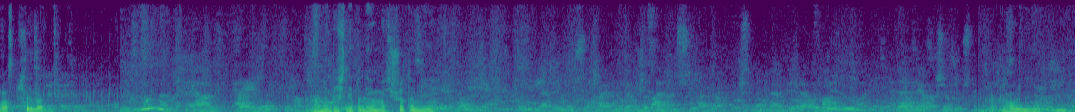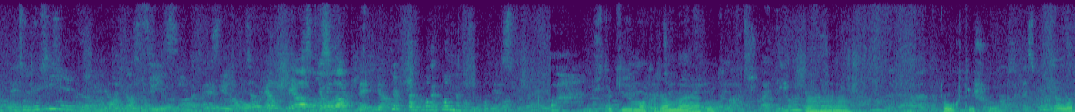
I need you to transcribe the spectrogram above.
Ось пішли далі. А ну пішли подивимось, що там є. такі макраме тут. Ага. Ух ти що. Клас.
